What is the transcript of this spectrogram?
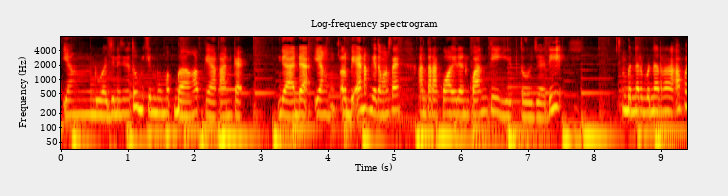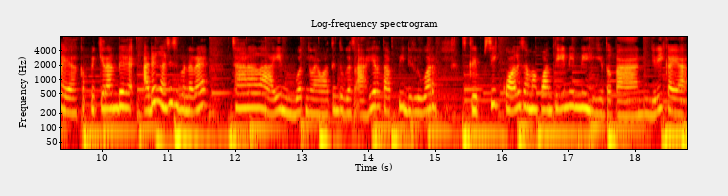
yang dua jenis ini tuh bikin mumet banget ya kan kayak nggak ada yang lebih enak gitu maksudnya antara kuali dan kuanti gitu. Jadi bener-bener apa ya kepikiran deh. Ada nggak sih sebenarnya cara lain buat ngelewatin tugas akhir tapi di luar skripsi kuali sama kuanti ini nih gitu kan? Jadi kayak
